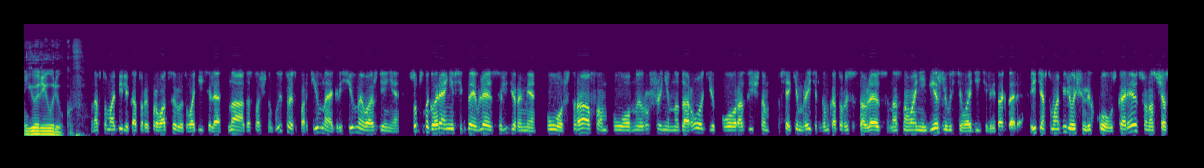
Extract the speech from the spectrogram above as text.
Юрий Урюков. На автомобиле, которые провоцируют водителя на достаточно быстрое, спортивное, агрессивное вождение. Собственно говоря, они всегда являются лидерами по штрафам, по нарушениям на дороге, по различным всяким рейтингам, которые составляются на основании вежливости водителя и так далее. Эти автомобили очень легко ускоряются. У нас сейчас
